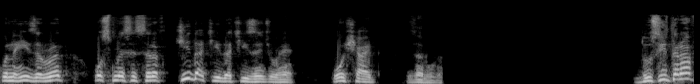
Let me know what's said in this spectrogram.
کو نہیں، ضرورت اس میں سے صرف چیدہ چیدہ چیزیں جو ہیں وہ شاید ضرورت۔ دوسری طرف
